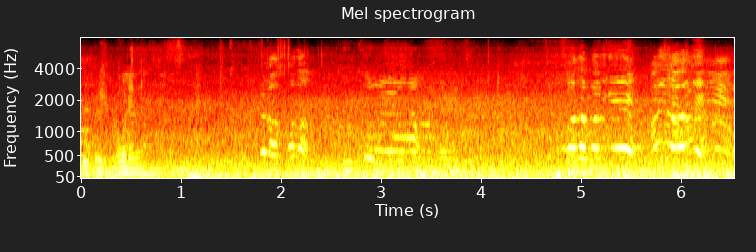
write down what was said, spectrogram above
그러니까. 오래된 오, 나이스. 자세히. 오, 우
